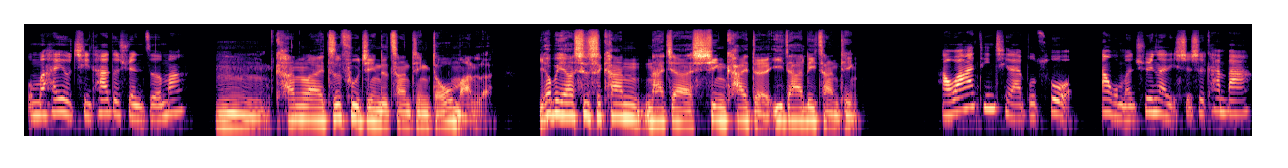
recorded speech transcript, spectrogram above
我们还有其他的选择吗？嗯，看来这附近的餐厅都满了。要不要试试看那家新开的意大利餐厅？好啊，听起来不错。那我们去那里试试看吧。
